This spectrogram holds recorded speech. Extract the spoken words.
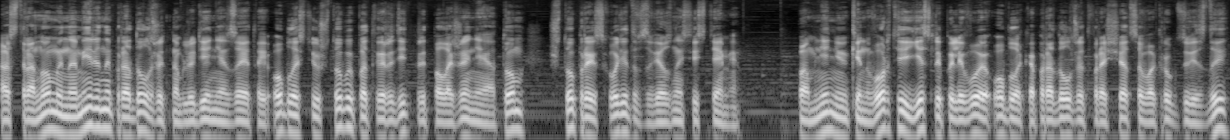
Астрономы намерены продолжить наблюдение за этой областью, чтобы подтвердить предположение о том, что происходит в звездной системе. По мнению Кенворти, если пылевое облако продолжит вращаться вокруг звезды,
